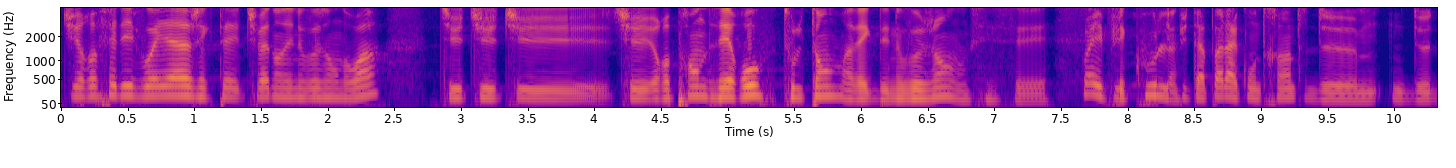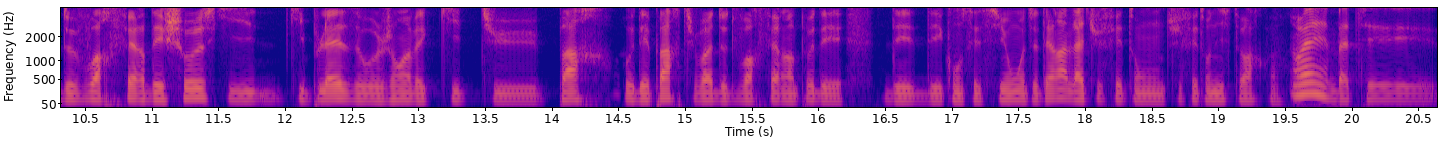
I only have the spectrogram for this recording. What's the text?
tu refais des voyages et que tu vas dans des nouveaux endroits, tu, tu, tu, tu reprends de zéro tout le temps avec des nouveaux gens. Donc c'est, Ouais, et puis, c'est cool. Et puis t'as pas la contrainte de, de devoir faire des choses qui, qui plaisent aux gens avec qui tu pars au départ, tu vois, de devoir faire un peu des, des, des concessions, etc. Là, tu fais ton, tu fais ton histoire, quoi. Ouais, bah tu.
